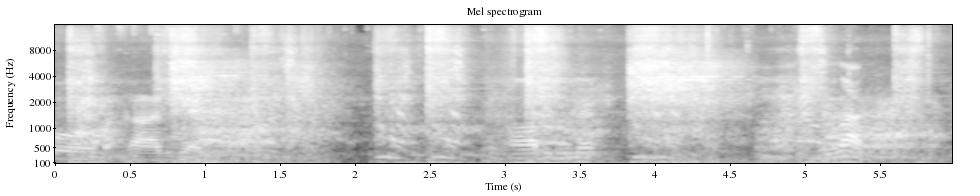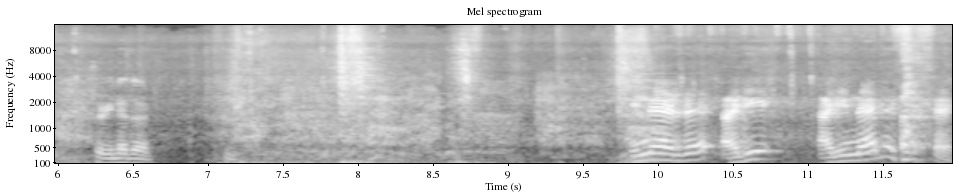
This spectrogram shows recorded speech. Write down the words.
Oo bak abi geldi. Abi yine. Ulan. Köyüne dön. Ali nerede? Ali, Ali neredesin sen?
